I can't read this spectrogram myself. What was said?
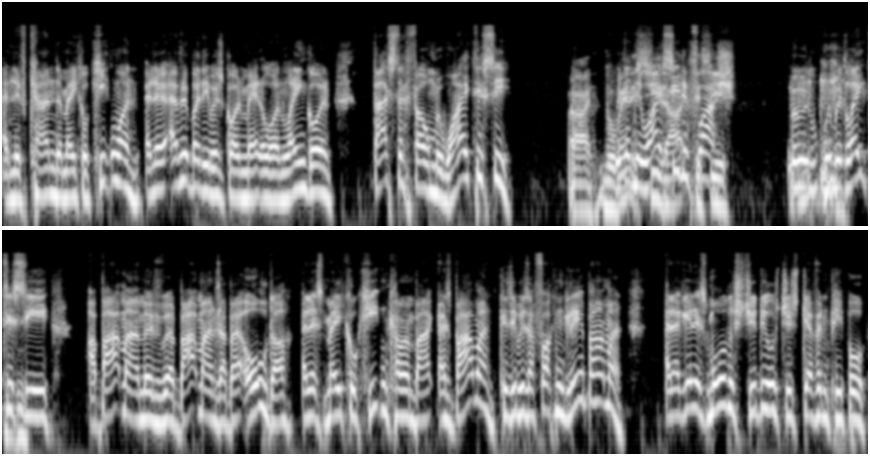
and they've canned the Michael Keaton one, and everybody was going mental online, going, "That's the film we wanted to see." Aye, we didn't want to see the Flash. We, would, we would like to see a Batman movie where Batman's a bit older and it's Michael Keaton coming back as Batman because he was a fucking great Batman. And again, it's more the studios just giving people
